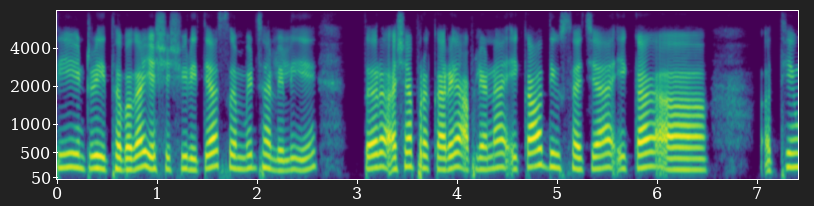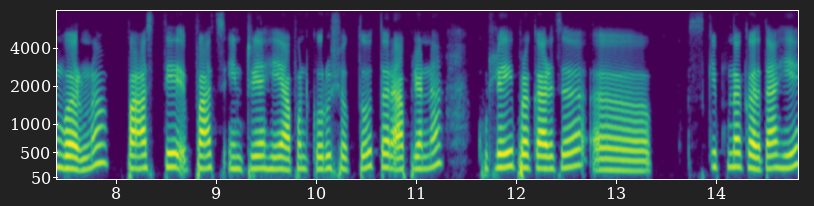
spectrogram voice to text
ती एंट्री इथं बघा यशस्वीरित्या सबमिट झालेली आहे. तर अशा प्रकारे आपल्याला एका दिवसाच्या एका थीमवरनं पाच ते पाच एंट्र्या हे आपण करू शकतो. तर आपल्याला कुठल्याही प्रकारचं स्किप न करता हे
